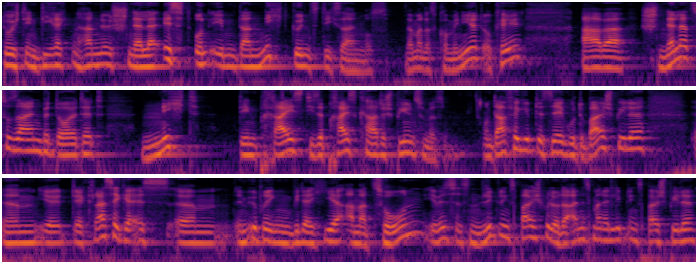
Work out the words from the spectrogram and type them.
durch den direkten Handel schneller ist und eben dann nicht günstig sein muss. Wenn man das kombiniert, okay. Aber schneller zu sein bedeutet nicht den Preis, diese Preiskarte spielen zu müssen. Und dafür gibt es sehr gute Beispiele. Ähm, ihr, der Klassiker ist ähm, im Übrigen wieder hier Amazon. Ihr wisst, es ist ein Lieblingsbeispiel oder eines meiner Lieblingsbeispiele.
